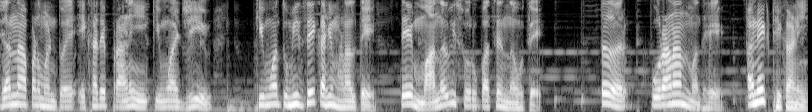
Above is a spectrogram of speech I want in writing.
ज्यांना आपण म्हणतोय एखादे प्राणी किंवा जीव किंवा तुम्ही जे काही म्हणाल ते ते मानवी स्वरूपाचे नव्हते. तर पुराणांमध्ये अनेक ठिकाणी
